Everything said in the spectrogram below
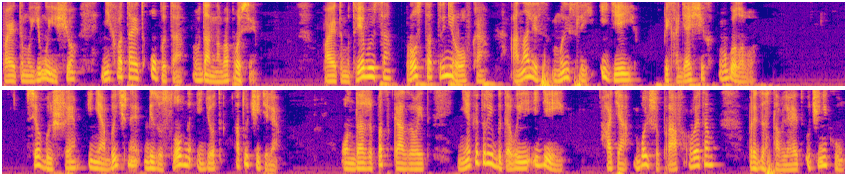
поэтому ему еще не хватает опыта в данном вопросе. Поэтому требуется просто тренировка, анализ мыслей, идей, приходящих в голову. Все высшее и необычное, безусловно, идет от учителя. Он даже подсказывает некоторые бытовые идеи, хотя больше прав в этом предоставляет ученику.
